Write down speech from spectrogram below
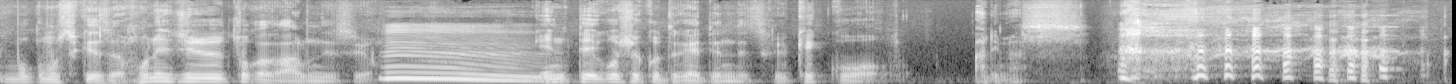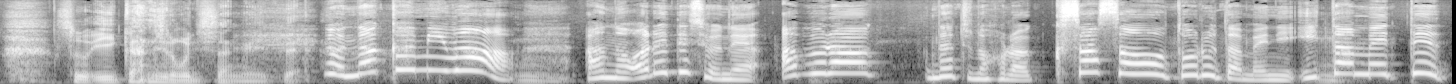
僕も好きです骨汁とかがあるんですよ。うん。限定5食って書いてるんですけど結構あります すごいいい感じのおじさんがいて。でも中身は、あのあれですよね。油なんていうのほら臭さを取るために炒めて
